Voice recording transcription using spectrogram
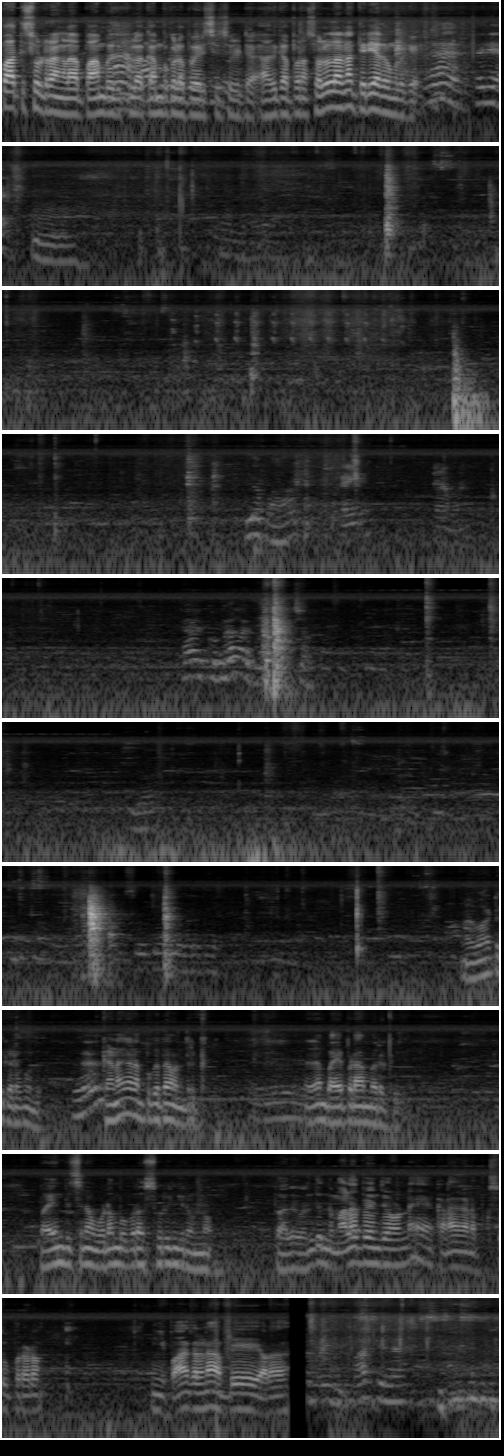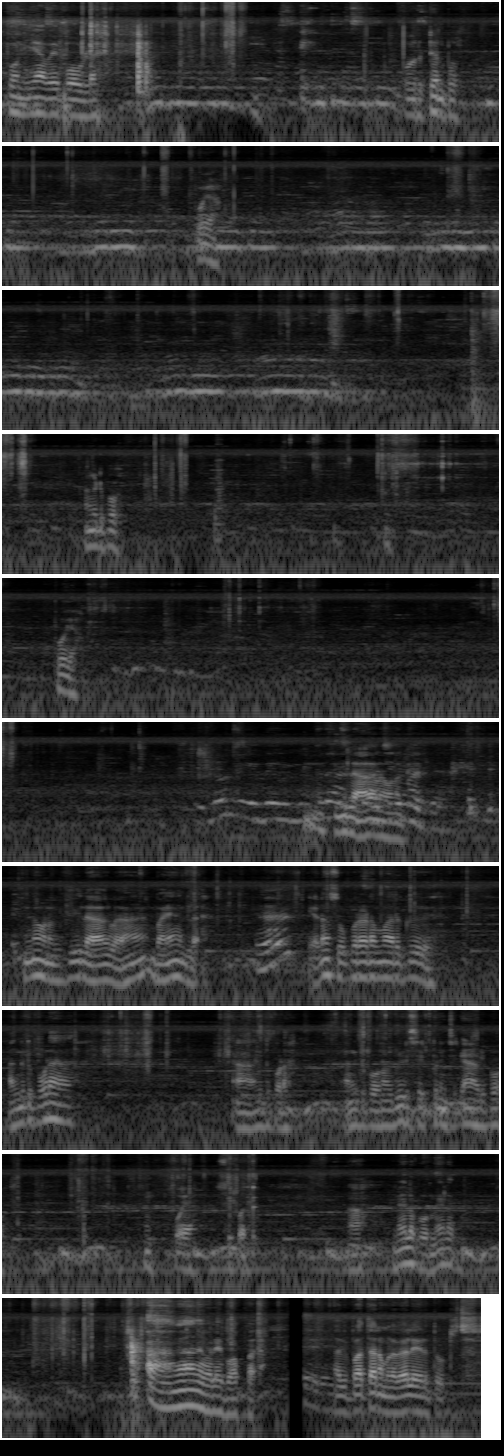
பார்த்து சொல்கிறாங்களா பாம்பு இதுக்குள்ளே கம்புக்குள்ளே போயிடுச்சு சொல்லிட்டு. அதுக்கப்புறம் சொல்லலைன்னா தெரியாது உங்களுக்கு. மேல அது பாட்டு கிடக்குது ஆ? கனகனப்புக்கு தான் வந்திருக்கு. அதுதான் பயப்படாமல் இருக்குது பயந்துச்சுன்னா உடம்பு பூரா சுருங்கிரும் இன்னும். இப்போ அது வந்து இந்த மழை பெஞ்ச உடனே கனகனப்புக்கு சூப்பர் இடம். நீங்கள் பார்க்கலன்னா அப்படியே அழகா பாத்தீங்களா? போ நீயாவே போகல போ ரிட்டர்ன் போ. போயா? அங்கிட்டு போ. போயா? ஃபீல் ஆகலை உனக்கு. இருக்கு. இன்னும் உனக்கு ஃபீல் ஆகலை? பயம் இல்லை? இடம் சூப்பர் இடமா இருக்குது அங்கிட்டு போடா. ஆ அங்கிட்டு போடா. அங்கிட்டு போகணும் வீடு செட் பண்ணி வச்சிருக்கேன். அப்படி போ. ம் போயா. சூப்பர் ஆ மேலே போ மேலே போ. ஆகாத வேலையை பார்ப்பேன் அது பார்த்தா நம்மளை வேலையை எடுத்து விட்டுருச்சு.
